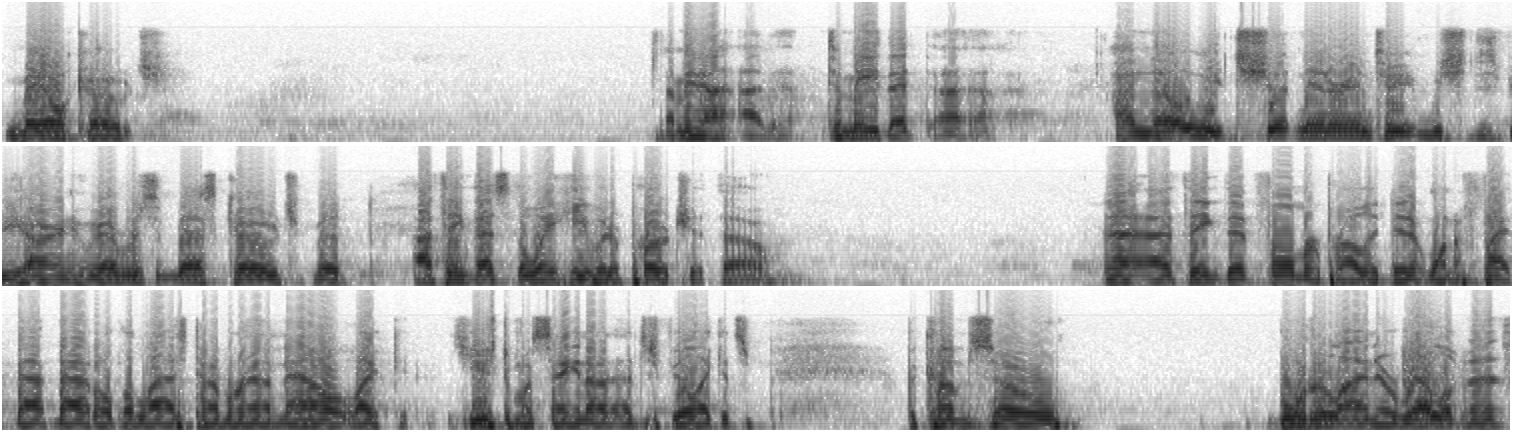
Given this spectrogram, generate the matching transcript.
male coach? I mean, I, I, to me, that uh, I know it shouldn't enter into it. We should just be hiring whoever's the best coach. But I think that's the way he would approach it, though. And I, I think that Fulmer probably didn't want to fight that battle the last time around. Now, like Houston was saying, I, I just feel like it's become so borderline irrelevant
